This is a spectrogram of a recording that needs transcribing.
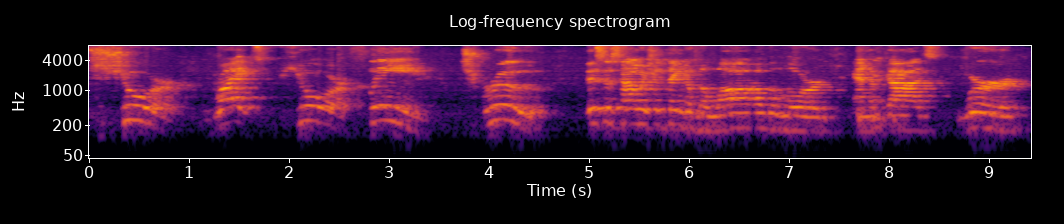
sure, right, pure, clean, true. This is how we should think of the law of the Lord and of God's word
